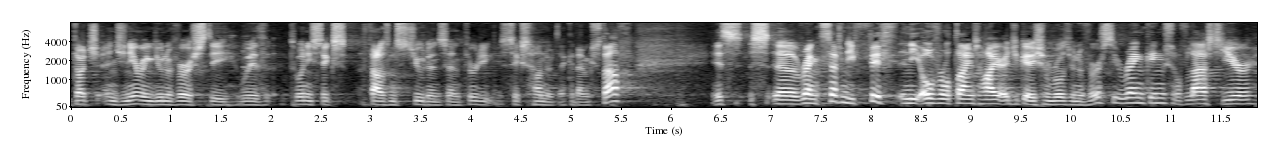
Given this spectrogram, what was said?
Dutch engineering university with 26,000 students and 3,600 academic staff. It's uh, ranked 75th in the overall Times Higher Education World University rankings of last year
